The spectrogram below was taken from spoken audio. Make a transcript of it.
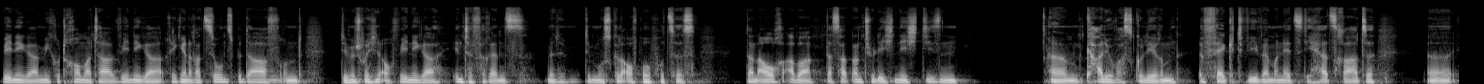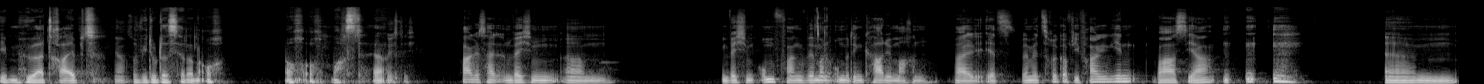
weniger Mikrotraumata, weniger Regenerationsbedarf und dementsprechend auch weniger Interferenz mit, mit dem Muskelaufbauprozess dann auch. Aber das hat natürlich nicht diesen ähm, kardiovaskulären Effekt, wie wenn man jetzt die Herzrate äh, eben höher treibt. Ja. So wie du das ja dann auch, auch, auch machst. Ja. Richtig. Die Frage ist halt, in welchem, ähm, in welchem Umfang will man unbedingt Cardio machen? Weil jetzt, wenn wir zurück auf die Frage gehen, war es ja ähm,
